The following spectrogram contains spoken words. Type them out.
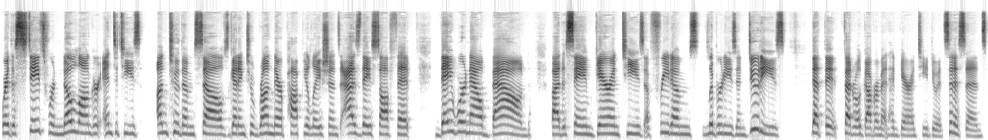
where the states were no longer entities unto themselves, getting to run their populations as they saw fit. They were now bound by the same guarantees of freedoms, liberties, and duties that the federal government had guaranteed to its citizens.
